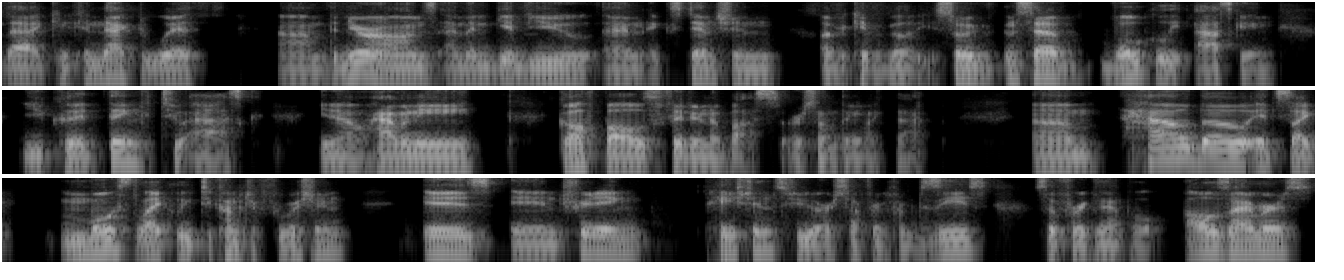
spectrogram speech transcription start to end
that can connect with um, the neurons and then give you an extension of your capabilities. So instead of vocally asking, you could think to ask, you know, how many golf balls fit in a bus or something like that. Um, how though it's like most likely to come to fruition is in treating patients who are suffering from disease. So, for example, Alzheimer's,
